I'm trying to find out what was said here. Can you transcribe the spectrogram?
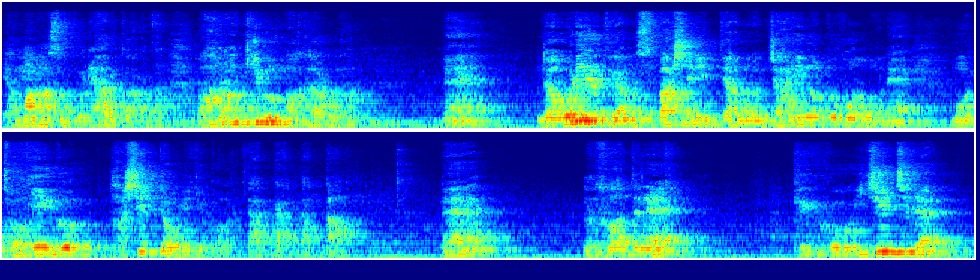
山がそこにあるからだ。あの気分分かるわ。ね。で降りる時あのスパシリってあの砂利のところをねもうジョギング走って降りてくわダッダッダッダッ。ね。そうやってね結局一日で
